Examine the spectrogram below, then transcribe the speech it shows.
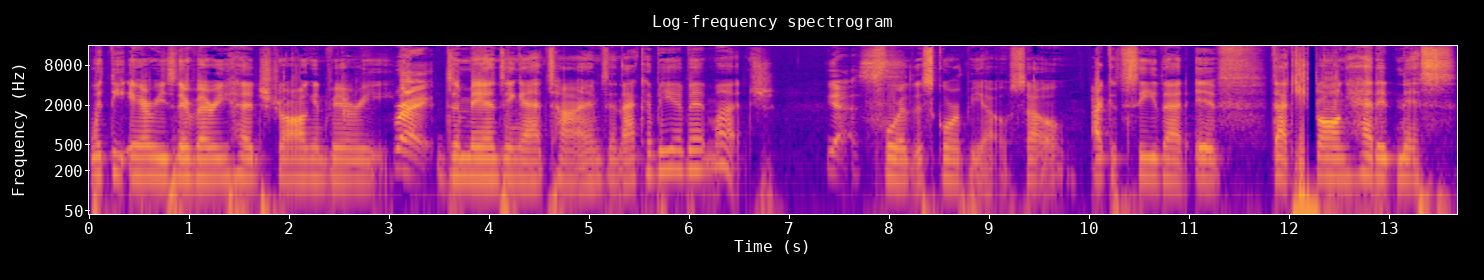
with the Aries, they're very headstrong and very right. demanding at times, and that could be a bit much Yes. for the Scorpio. So I could see that if that strong headedness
